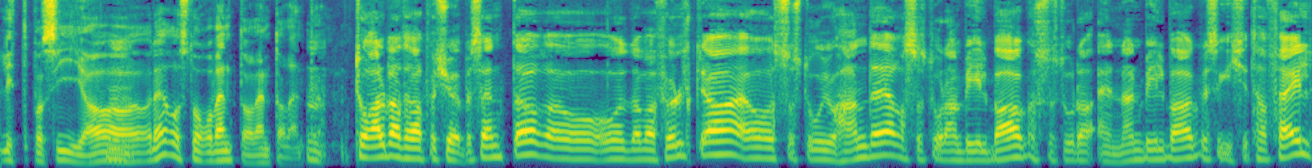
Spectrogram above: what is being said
litt på sida mm. der, og står og venter og venter. og venter. Tor Albert vært på kjøpesenter, og, og det var fullt, ja. Og så sto jo han der, og så sto det en bil bak, og så sto det enda en bil bak, hvis jeg ikke tar feil.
